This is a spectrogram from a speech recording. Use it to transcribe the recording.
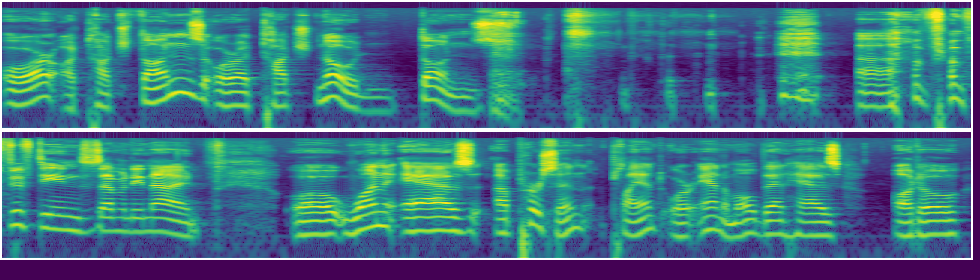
or a touch duns or a touch no duns uh, from 1579 uh, one as a person plant or animal that has autochthonous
